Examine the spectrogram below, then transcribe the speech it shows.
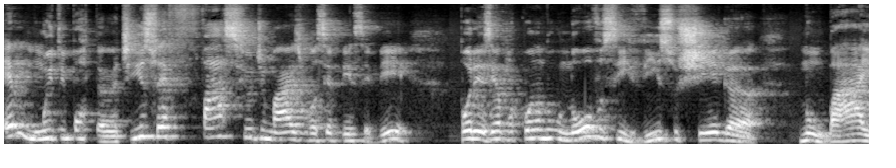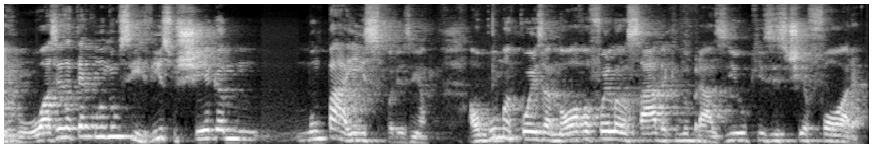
é muito importante. Isso é fácil demais de você perceber por exemplo, quando um novo serviço chega num bairro, ou às vezes até quando um serviço chega num país, por exemplo. Alguma coisa nova foi lançada aqui no Brasil que existia fora.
